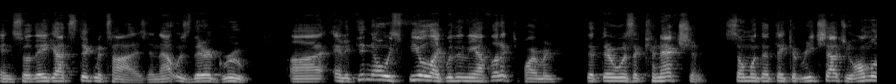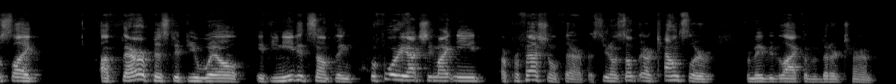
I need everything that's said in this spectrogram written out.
And so they got stigmatized, and that was their group. Uh, and it didn't always feel like within the athletic department that there was a connection, someone that they could reach out to, almost like a therapist, if you will, if you needed something before you actually might need a professional therapist, you know, something, or a counselor, for maybe lack of a better term.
